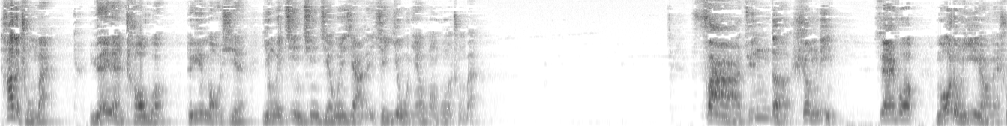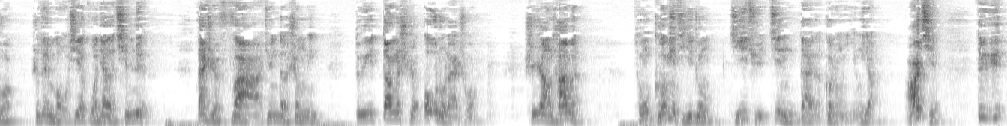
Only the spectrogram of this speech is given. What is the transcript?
他的崇拜远远超过对于某些因为近亲结婚下的一些幼年王公的崇拜。法军的胜利，虽然说某种意义上来说。是对某些国家的侵略，但是法军的胜利对于当时欧洲来说，是让他们从革命体系中汲取近代的各种营养，而且对于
